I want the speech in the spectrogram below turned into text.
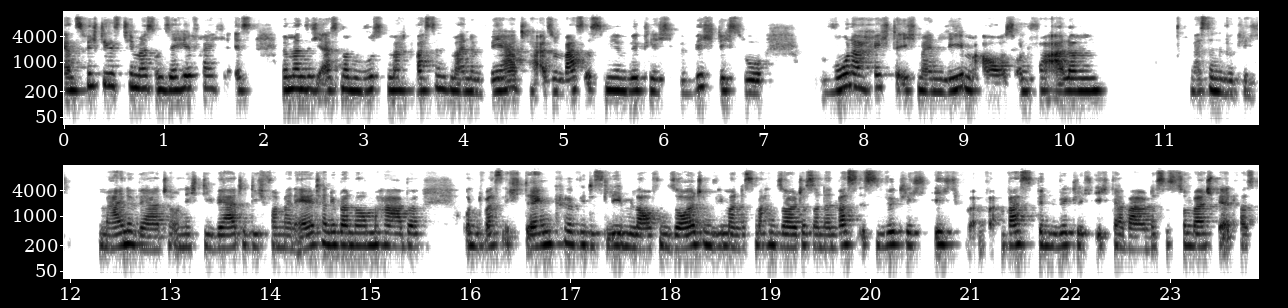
ganz wichtiges Thema ist und sehr hilfreich ist, wenn man sich erstmal bewusst macht, was sind meine Werte? Also was ist mir wirklich wichtig so? Wonach richte ich mein Leben aus? Und vor allem, was sind wirklich meine Werte und nicht die Werte, die ich von meinen Eltern übernommen habe und was ich denke, wie das Leben laufen sollte und wie man das machen sollte, sondern was ist wirklich ich, was bin wirklich ich dabei. Und das ist zum Beispiel etwas,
